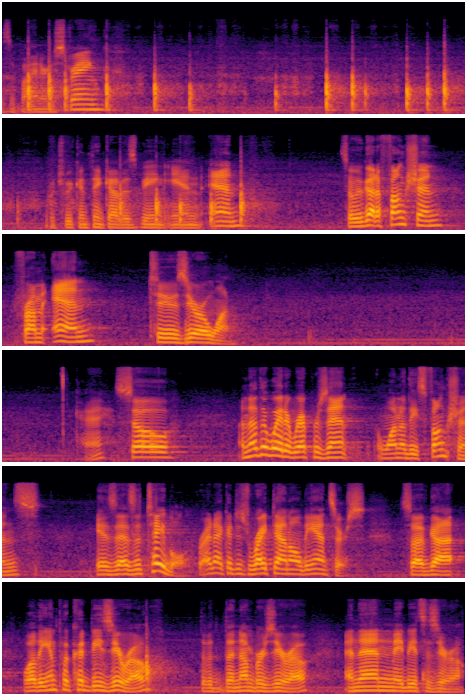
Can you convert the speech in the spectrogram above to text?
is a binary string, which we can think of as being in n. So we've got a function from n to 0, 1. Okay, so another way to represent one of these functions is as a table, right? I could just write down all the answers. So I've got, well, the input could be 0, the, the number 0, and then maybe it's a 0.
